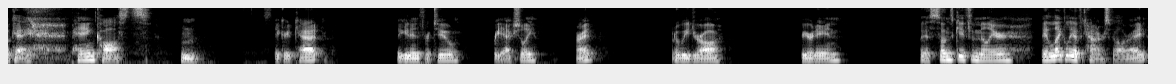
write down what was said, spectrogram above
okay, paying costs. Hmm. Sacred Cat. They get in for two. Three, actually. All right. What do we draw? Preordain. Play a Sunscape Familiar. They likely have Counterspell, right?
